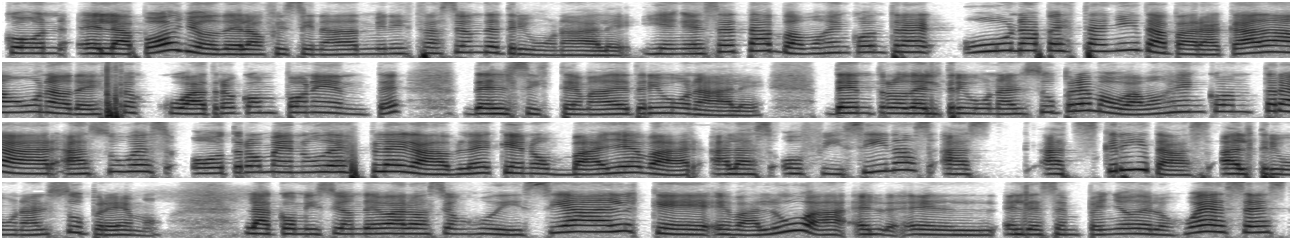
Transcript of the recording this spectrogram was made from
con el apoyo de la Oficina de Administración de Tribunales. Y en ese tab vamos a encontrar una pestañita para cada uno de estos cuatro componentes del sistema de tribunales. Dentro del Tribunal Supremo vamos a encontrar a su vez otro menú desplegable que nos va a llevar a las oficinas adscritas al Tribunal Supremo. La Comisión de Evaluación Judicial que evalúa el, desempeño de los jueces,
